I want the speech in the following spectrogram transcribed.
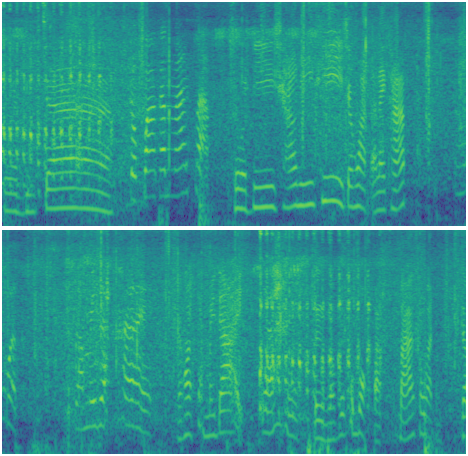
สวัสดีจ้า ตกปลากันไหมครับ สวัสดีเช้านี้ที่จังหวัดอะไรครับทั้งหมดจำไม่ได้จังหวัดจำไม่ได้ได้ตื่นมาปุ๊บก็บอกปักป้าสวัสดีจะ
